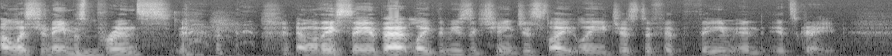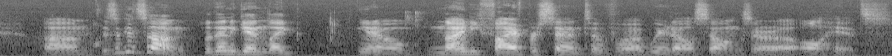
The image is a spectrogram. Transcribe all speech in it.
unless your name is Mm. Prince. and when they say that, like the music changes slightly just to fit the theme, and it's great. Um, it's a good song, but then again, like you know, ninety five percent of uh, Weird Al songs are uh, all hits.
